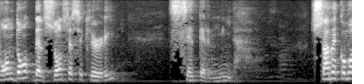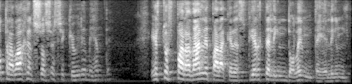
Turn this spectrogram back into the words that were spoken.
fondo del Social Security, se termina. ¿Sabe cómo trabaja el Social Security, mi gente? Esto es para darle para que despierte el indolente. el in-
